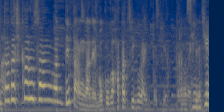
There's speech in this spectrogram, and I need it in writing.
宇多田ヒカルさんが出たんがね、僕が二十歳ぐらいの時やったような気がするんですよ。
